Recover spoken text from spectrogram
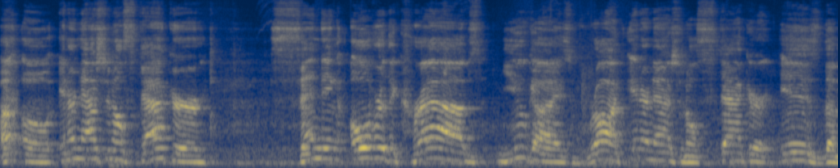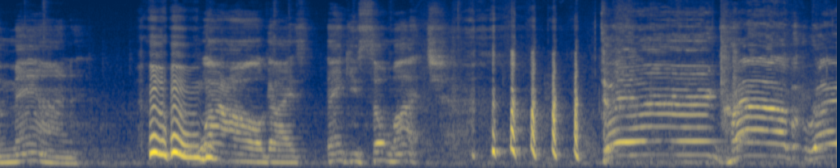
uh oh, International Stacker sending over the crabs. You guys rock. International Stacker is the man. wow, guys. Thank you so much. Third crab raid.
